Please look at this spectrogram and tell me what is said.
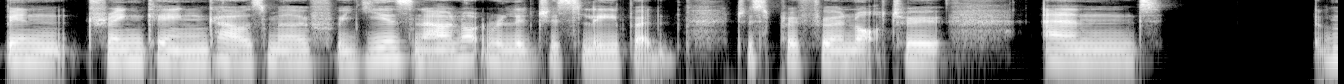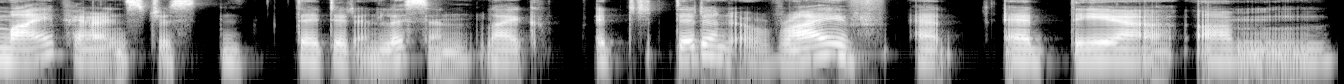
been drinking cow's milk for years now, not religiously, but just prefer not to. And my parents just they didn't listen. Like it didn't arrive at at their um,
